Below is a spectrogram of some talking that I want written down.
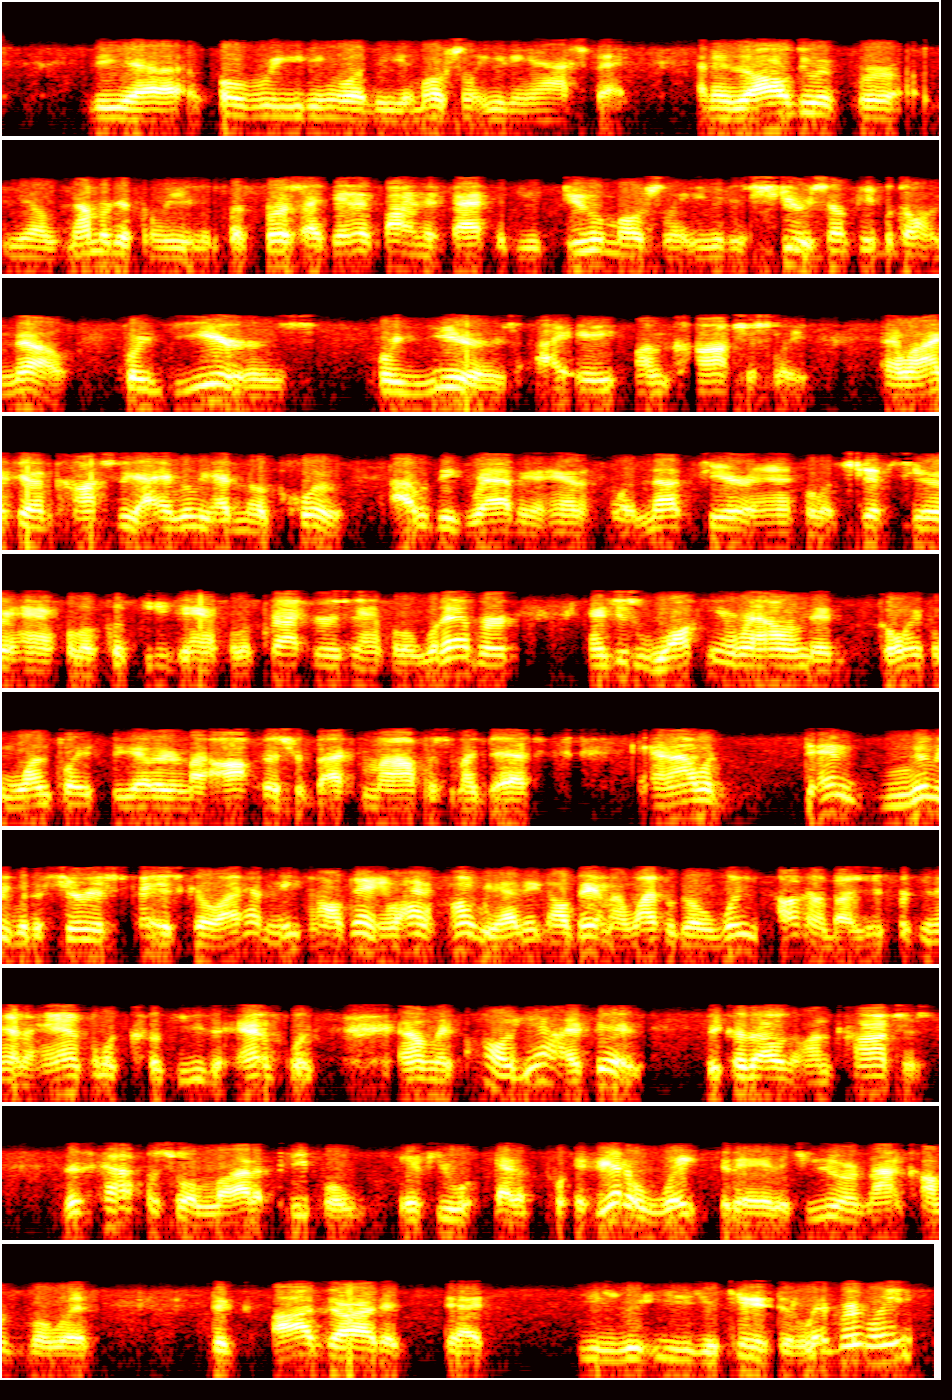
the uh, overeating or the emotional eating aspect. And they all do it for you know a number of different reasons. But first, identifying the fact that you do emotionally eat is huge. Some people don't know. For years, for years, I ate unconsciously. And when I say unconsciously, I really had no clue. I would be grabbing a handful of nuts here, a handful of chips here, a handful of cookies, a handful of crackers, a handful of whatever, and just walking around and going from one place to the other in my office or back from my office to my desk. And I would then really with a serious face go, I haven't eaten all day. Well, I'm hungry. I haven't eaten all day. And my wife would go, what are you talking about? You freaking had a handful of cookies, a handful of... And I'm like, oh, yeah, I did because I was unconscious. This happens to a lot of people. If you had a, if you had a weight today that you are not comfortable with, the odds are that that you you, you did it deliberately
